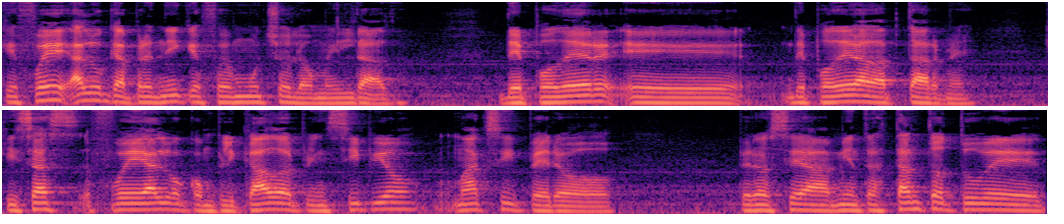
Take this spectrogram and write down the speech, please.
que fue algo que aprendí que fue mucho la humildad, de poder, de poder adaptarme. Quizás fue algo complicado al principio, Maxi, pero, pero o sea, mientras tanto tuve,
